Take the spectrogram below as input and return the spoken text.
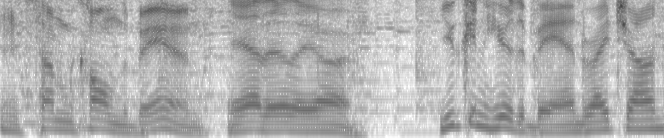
It's time to call in the band. Yeah, there they are. You can hear the band, right, John?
